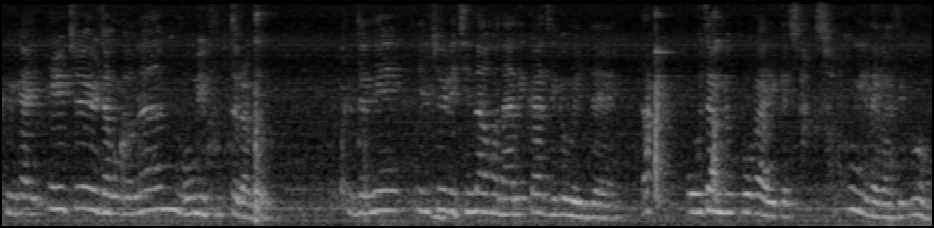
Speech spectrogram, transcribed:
그러니까 일주일 정도는 몸이 붓더라고. 그러더니 일주일이 지나고 나니까 지금 이제 딱 오장육부가 이렇게 싹 소통이 돼가지고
